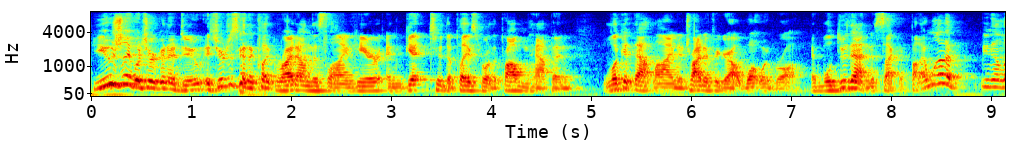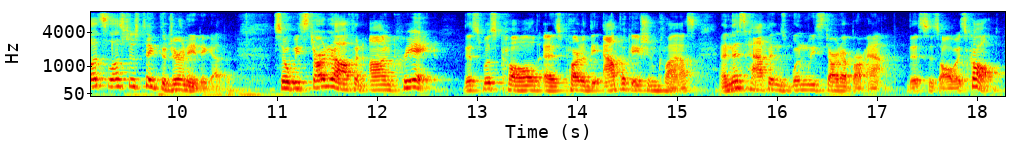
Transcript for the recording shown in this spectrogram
Usually what you're going to do is you're just going to click right on this line here and get to the place where the problem happened, look at that line and try to figure out what went wrong. And we'll do that in a second. But I want to, you know, let's, let's just take the journey together. So we started off in onCreate. This was called as part of the application class, and this happens when we start up our app. This is always called.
